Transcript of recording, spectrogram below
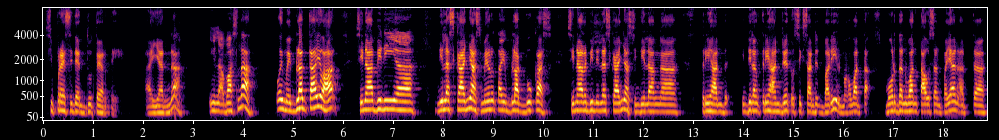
si President Duterte? Ayan na. Ilabas na. Uy, may vlog tayo ha. Sinabi ni, ah, ni Las Cañas, meron tayo vlog bukas. Sinabi ni Las Cañas, hindi lang ah, 300 hindi lang 300 o 600 baril, mga one more than 1,000 pa yan at ah,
